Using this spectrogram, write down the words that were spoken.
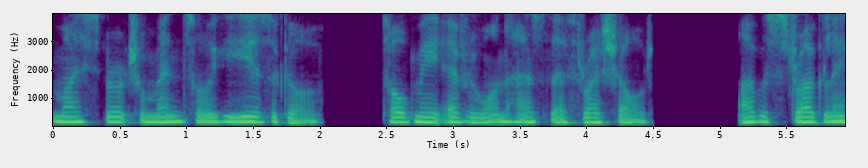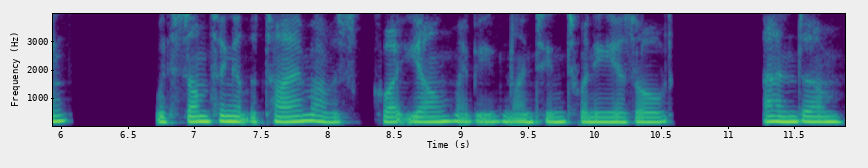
my spiritual mentor years ago told me everyone has their threshold. I was struggling with something at the time. I was quite young, maybe 19, 20 years old. And um,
